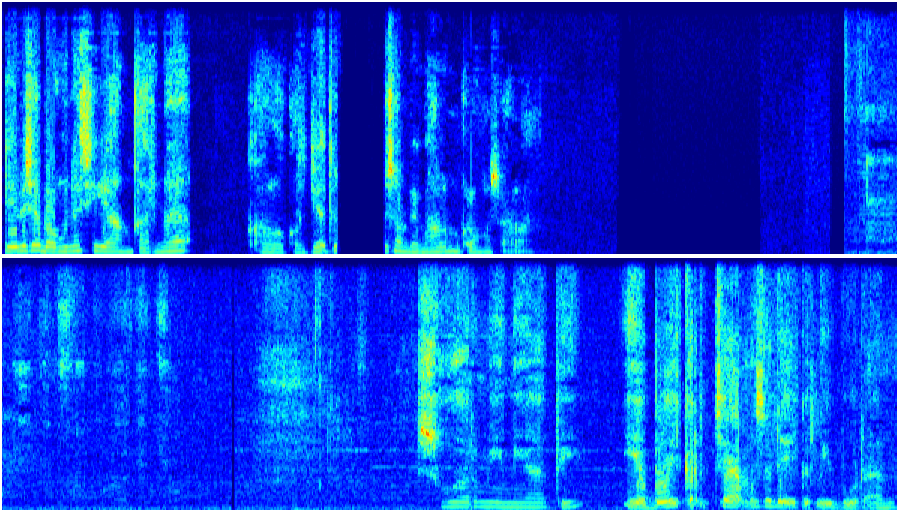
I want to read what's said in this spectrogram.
Dia bisa bangunnya siang karena kalau kerja tuh sampai malam kalau nggak salah Suar Miniati Ya boy kerja masa dia ikut liburan?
